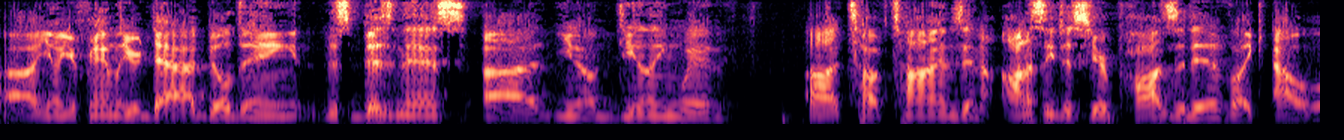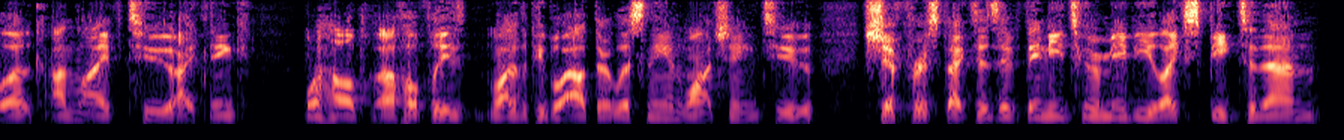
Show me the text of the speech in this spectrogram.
uh, you know, your family, your dad, building this business, uh, you know, dealing with uh, tough times and honestly just your positive like outlook on life too i think will help uh, hopefully a lot of the people out there listening and watching to shift perspectives if they need to or maybe like speak to them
